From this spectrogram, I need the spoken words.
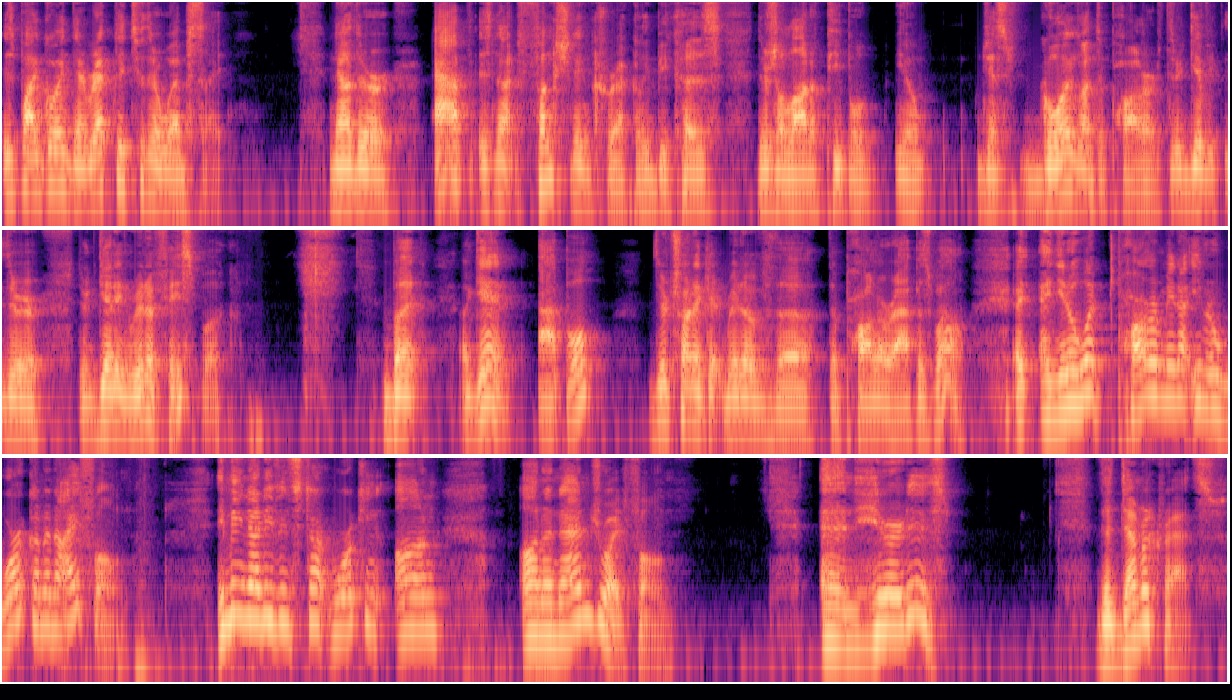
is by going directly to their website. Now their app is not functioning correctly because there's a lot of people, you know, just going onto Parler. They're giving they're they're getting rid of Facebook. But again, Apple, they're trying to get rid of the the Parler app as well. And, and you know what? Parler may not even work on an iPhone. It may not even start working on, on an Android phone. And here it is. The Democrats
